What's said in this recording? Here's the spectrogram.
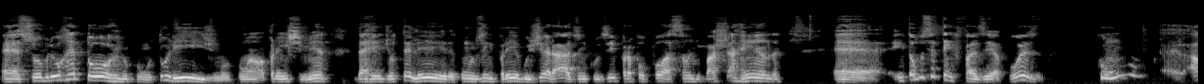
é, sobre o retorno com o turismo, com o preenchimento da rede hoteleira, com os empregos gerados, inclusive para a população de baixa renda. É, então você tem que fazer a coisa com é,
